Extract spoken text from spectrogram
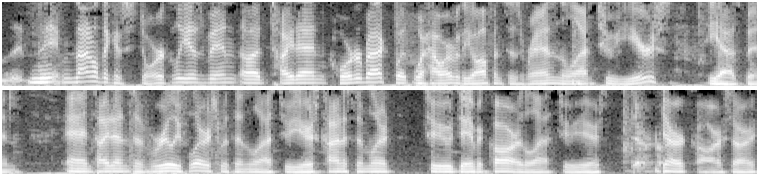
I don't think historically has been a tight end quarterback, but however the offense has ran in the last two years, he has been. And tight ends have really flourished within the last two years, kind of similar to David Carr the last two years. Derek. Derek Carr, sorry.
